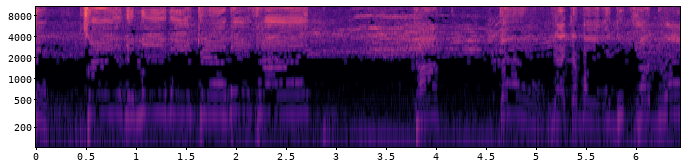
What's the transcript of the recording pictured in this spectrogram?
กับชาเดอะมาบางแคบ้างครับครับ ก็อยากจะบอกกับทุกคนว่า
